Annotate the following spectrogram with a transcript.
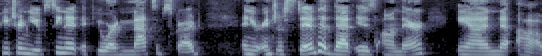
patron you've seen it. If you are not subscribed and you're interested that is on there. And uh,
